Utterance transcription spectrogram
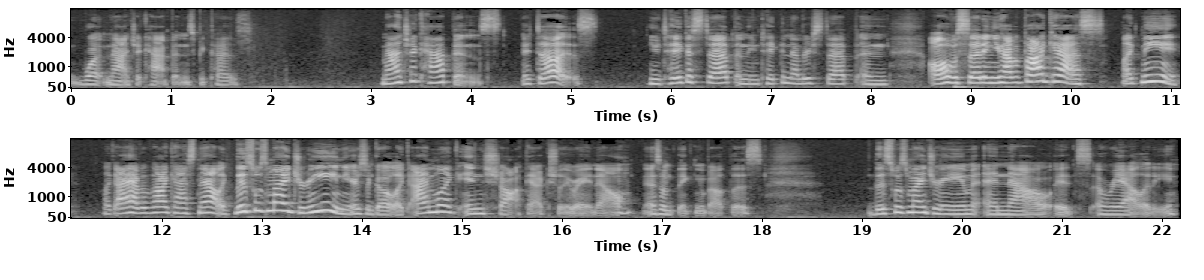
what magic happens because magic happens. It does. You take a step and then you take another step, and all of a sudden you have a podcast like me. Like I have a podcast now. Like this was my dream years ago. Like I'm like in shock actually right now as I'm thinking about this. This was my dream and now it's a reality.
